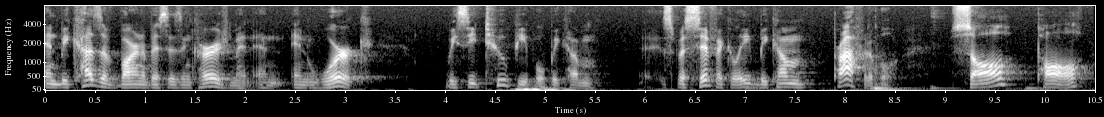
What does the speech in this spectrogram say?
And because of Barnabas' encouragement and, and work, we see two people become, specifically, become profitable Saul, Paul,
